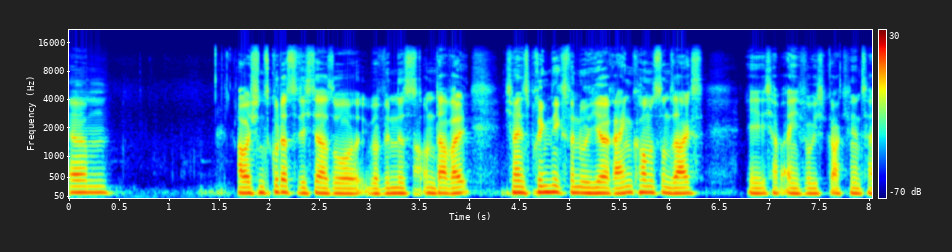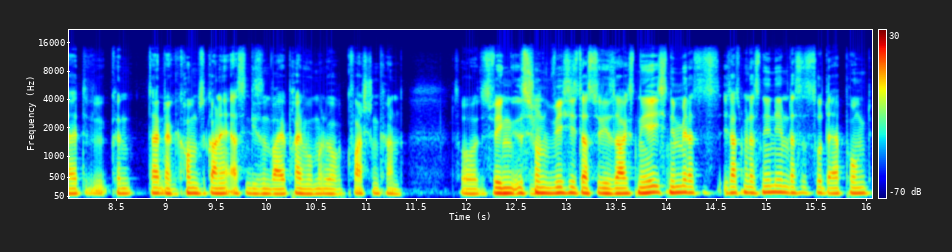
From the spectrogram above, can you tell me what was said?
ähm, aber ich finde es gut, dass du dich da so überwindest Ja. und da, weil, ich meine, es bringt nichts, wenn du hier reinkommst und sagst, ey, ich habe eigentlich wirklich gar keine Zeit, wir können, dann, kommst du gar nicht erst in diesen Vibe rein, wo man überhaupt quatschen kann. So, deswegen ist schon wichtig, dass du dir sagst, nee, ich nehme mir das, ich lass mir das nicht nehmen, das ist so der Punkt,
